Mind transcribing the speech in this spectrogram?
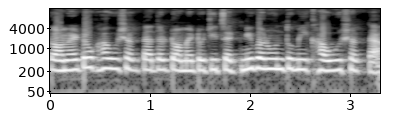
टॉमॅटो खाऊ शकता तर टॉमॅटोची चटणी बनवून तुम्ही खाऊ शकता.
